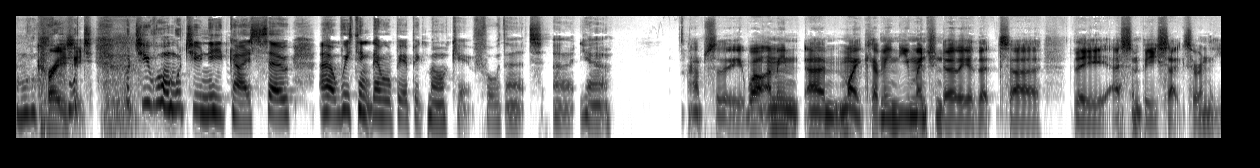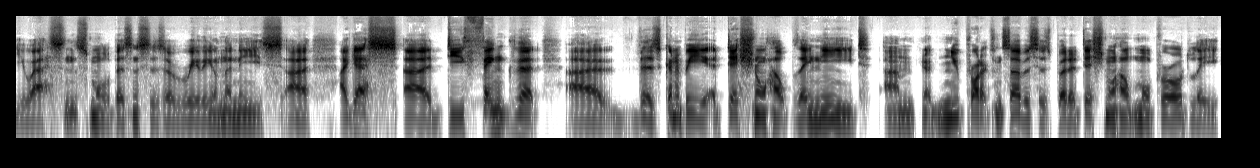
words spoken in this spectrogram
crazy. what, what, do you want? What do you need, guys? So uh, we think there will be a big market for that. Uh, yeah. Absolutely. Well, I mean, um, Mike, I mean, you mentioned earlier that uh, the SMB sector in the US and the smaller businesses are really on their knees. Uh, I guess, uh, do you think that uh, there's going to be additional help they need, um, you know, new products and services, but additional help more broadly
